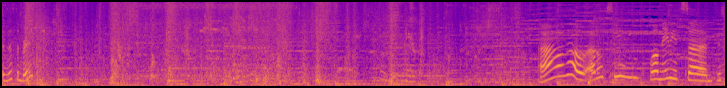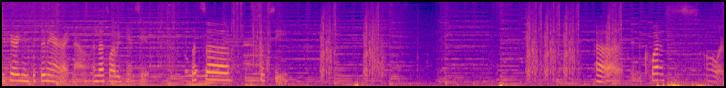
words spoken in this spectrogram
Is this the bridge? Know. I don't see any. Well, maybe it's uh, disappearing into thin air right now, and that's why we can't see it. Let's uh, let's see. Uh, in quests, all our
